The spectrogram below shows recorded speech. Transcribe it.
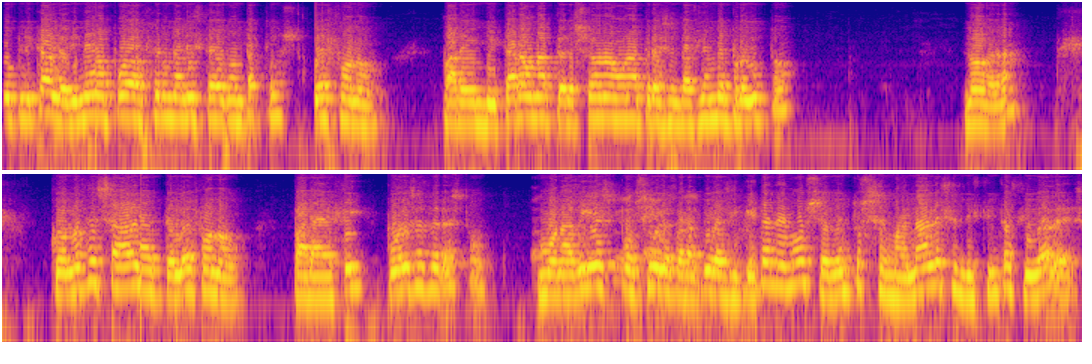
duplicable. Dime, ¿no puedo hacer una lista de contactos? ¿Teléfono para invitar a una persona a una presentación de producto? No, ¿verdad? ¿Conoces a alguien al teléfono para decir, puedes hacer esto. Monaví es posible para ti, así que tenemos eventos semanales en distintas ciudades.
